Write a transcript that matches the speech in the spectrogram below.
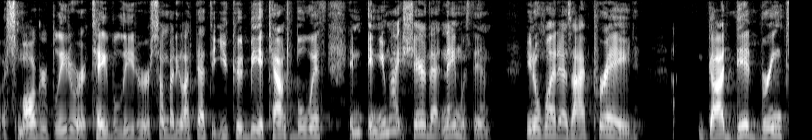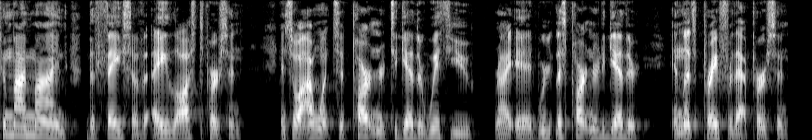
or, a small group leader or a table leader or somebody like that that you could be accountable with and, and you might share that name with them you know what as i prayed God did bring to my mind the face of a lost person. And so I want to partner together with you, right, Ed? We're, let's partner together and let's pray for that person.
